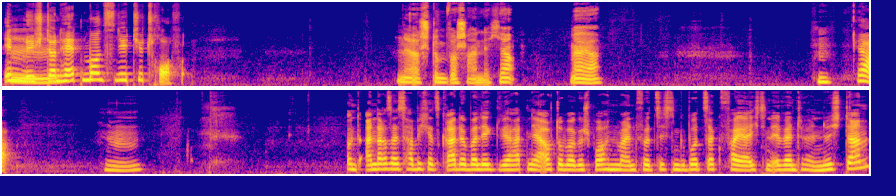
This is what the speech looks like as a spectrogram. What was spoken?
In nüchtern hätten wir uns nicht getroffen. Ja, stimmt wahrscheinlich, ja. Ja, ja. Ja. Und andererseits habe ich jetzt gerade überlegt, wir hatten ja auch darüber gesprochen, meinen 40. Geburtstag feiere ich den eventuell nüchtern.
